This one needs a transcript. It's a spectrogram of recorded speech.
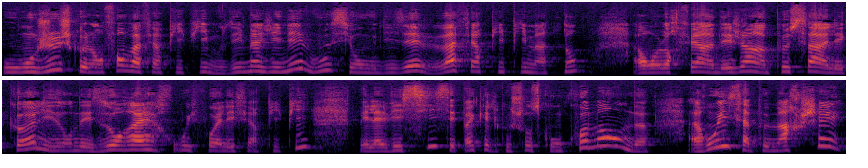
où on juge que l'enfant va faire pipi. Vous imaginez, vous, si on vous disait va faire pipi maintenant Alors on leur fait déjà un peu ça à l'école, ils ont des horaires où il faut aller faire pipi, mais la vessie, c'est pas quelque chose qu'on commande. Alors oui, ça peut marcher,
